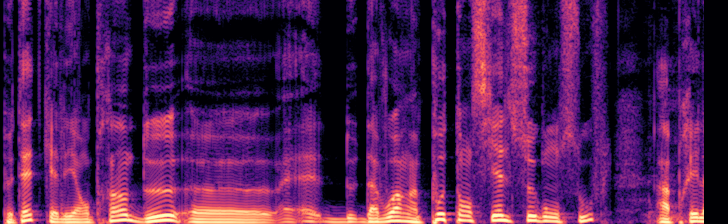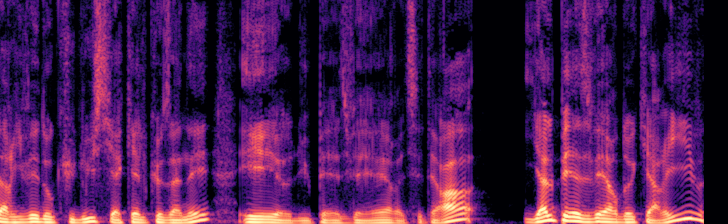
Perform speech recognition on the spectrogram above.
peut-être qu'elle est en train de euh, de- d'avoir un potentiel second souffle après l'arrivée d'Oculus il y a quelques années et euh, du PSVR, etc. Il y a le PSVR 2 qui arrive.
